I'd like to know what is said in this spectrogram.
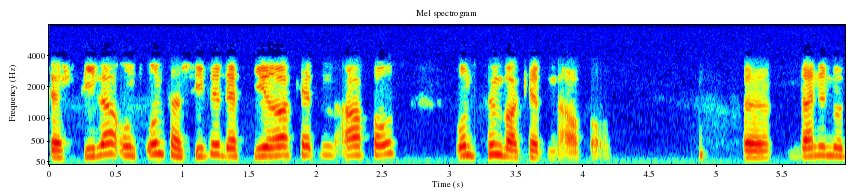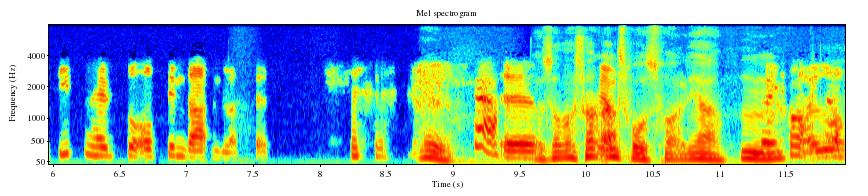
der Spieler und Unterschiede der Viererketten AVs und Fünferketten AVs. Äh, deine Notizen hältst du auf dem Datenblatt fest. Oh, ja. Äh, das ist aber schon ja. anspruchsvol, ja. Hm. Also, jo,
